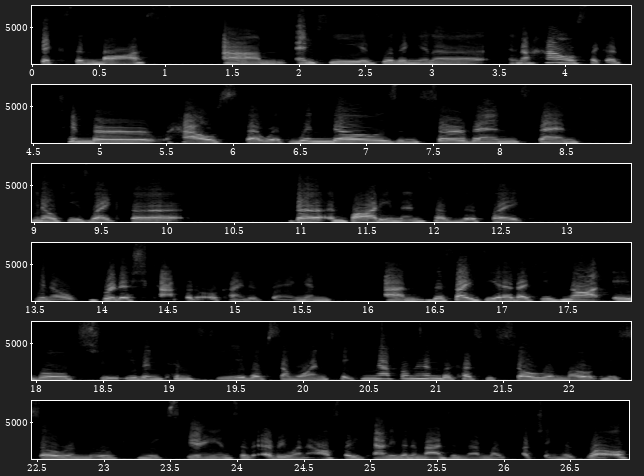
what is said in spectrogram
sticks and moss um, and he is living in a in a house like a timber house that with windows and servants. And you know he's like the the embodiment of this like you know british capital kind of thing. And um, this idea that he's not able to even conceive of someone taking that from him because he's so remote and he's so removed from the experience of everyone else that he can't even imagine them like touching his wealth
